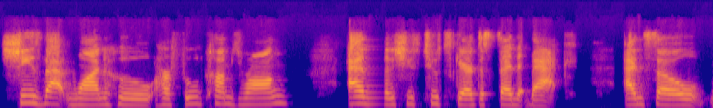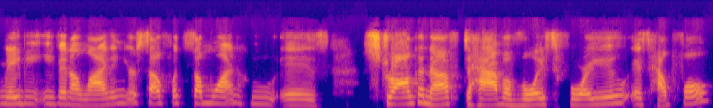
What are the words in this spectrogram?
she's that one who her food comes wrong, and then she's too scared to send it back. And so maybe even aligning yourself with someone who is strong enough to have a voice for you is helpful.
